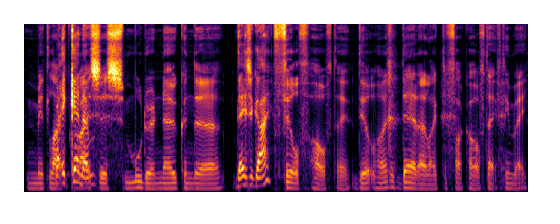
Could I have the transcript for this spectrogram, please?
midlife crisis, moeder neukende Deze guy? filf hoofd heeft. Deel? Dad I like the fuck hoofd heeft hij een beetje.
